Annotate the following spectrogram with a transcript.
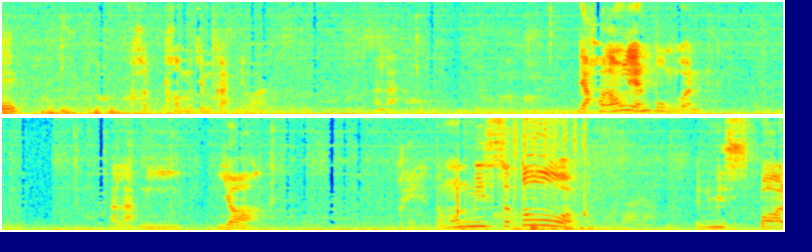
ยเขาเขามีจำกัดนี่หว่านั่นแหละเดี๋ยวเขาต้องเรียนปุ่มก่อนนั่นแหละมียอโอเค ตรงนั้นมีสตูเป็นมีสปอร์ต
